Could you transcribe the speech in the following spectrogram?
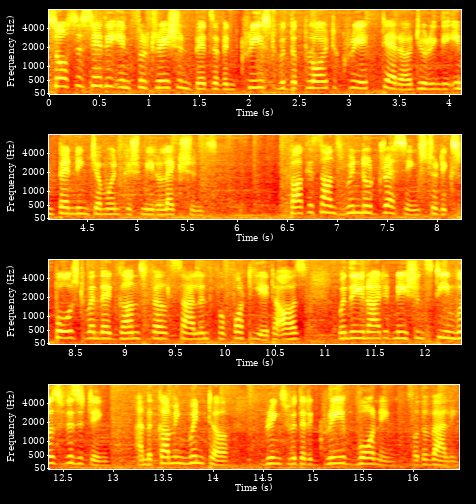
Sources say the infiltration bids have increased with the ploy to create terror during the impending Jammu and Kashmir elections. Pakistan's window dressing stood exposed when their guns fell silent for 48 hours when the United Nations team was visiting, and the coming winter brings with it a grave warning for the valley.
